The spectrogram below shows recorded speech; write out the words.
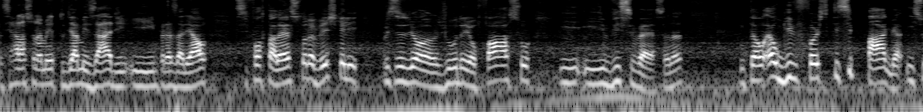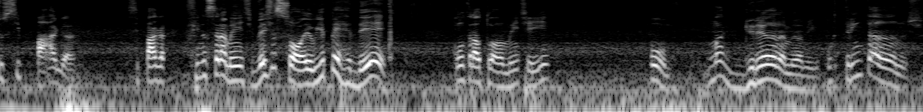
esse relacionamento de amizade e empresarial se fortalece toda vez que ele precisa de uma ajuda e eu faço e, e vice-versa, né? Então é o give first que se paga, isso se paga, se paga financeiramente. Veja só, eu ia perder contratualmente aí, pô, uma grana, meu amigo, por 30 anos.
